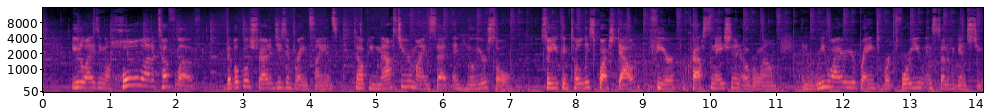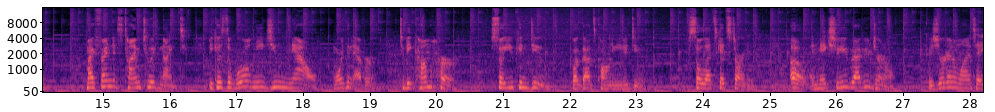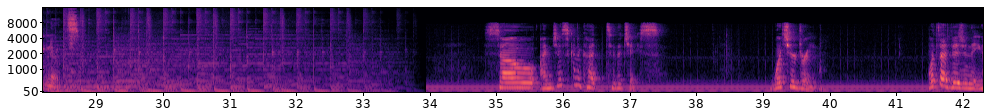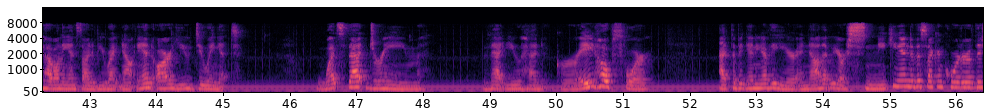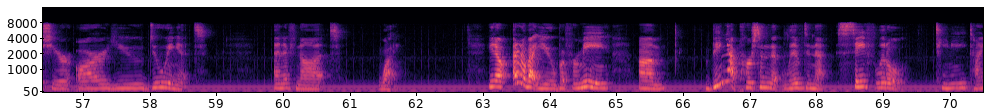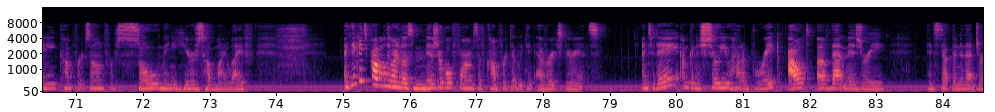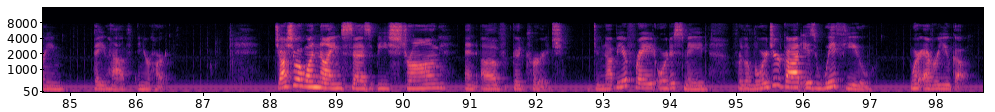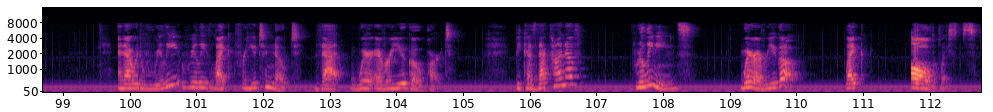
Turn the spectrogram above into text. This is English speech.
utilizing a whole lot of tough love, biblical strategies, and brain science to help you master your mindset and heal your soul so you can totally squash doubt, fear, procrastination, and overwhelm and rewire your brain to work for you instead of against you. My friend, it's time to ignite because the world needs you now more than ever to become her so you can do what God's calling you to do. So let's get started. Oh, and make sure you grab your journal because you're going to want to take notes. So I'm just going to cut to the chase. What's your dream? What's that vision that you have on the inside of you right now? And are you doing it? What's that dream that you had great hopes for at the beginning of the year? And now that we are sneaking into the second quarter of this year, are you doing it? And if not, why? You know, I don't know about you, but for me, um, being that person that lived in that safe little teeny tiny comfort zone for so many years of my life, I think it's probably one of those miserable forms of comfort that we can ever experience. And today I'm going to show you how to break out of that misery and step into that dream that you have in your heart. Joshua 1 9 says, Be strong and of good courage. Do not be afraid or dismayed, for the Lord your God is with you wherever you go. And I would really, really like for you to note that wherever you go part, because that kind of really means wherever you go, like all the places.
